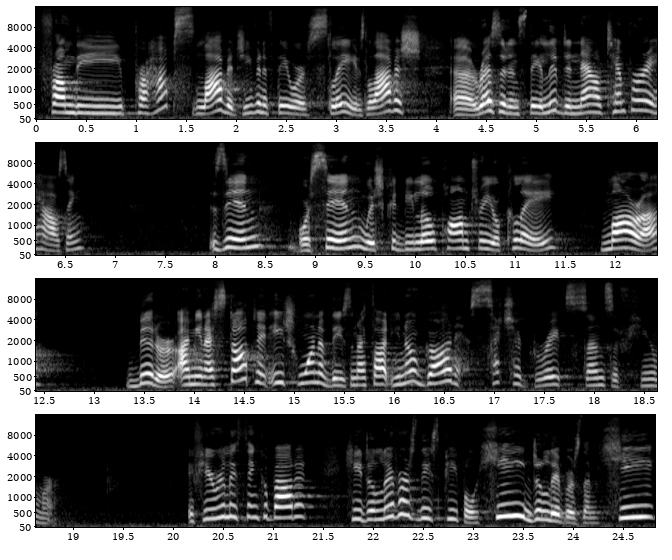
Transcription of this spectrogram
from the perhaps lavish, even if they were slaves, lavish uh, residence they lived in, now temporary housing. Zin, or sin, which could be low palm tree or clay, Marah, bitter. I mean, I stopped at each one of these and I thought, you know, God has such a great sense of humor. If you really think about it, He delivers these people, He delivers them, He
